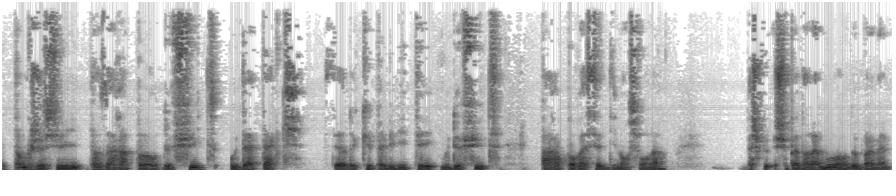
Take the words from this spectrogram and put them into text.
Et tant que je suis dans un rapport de fuite ou d'attaque, c'est-à-dire de culpabilité ou de fuite par rapport à cette dimension-là, ben, je, je suis pas dans l'amour de moi-même.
